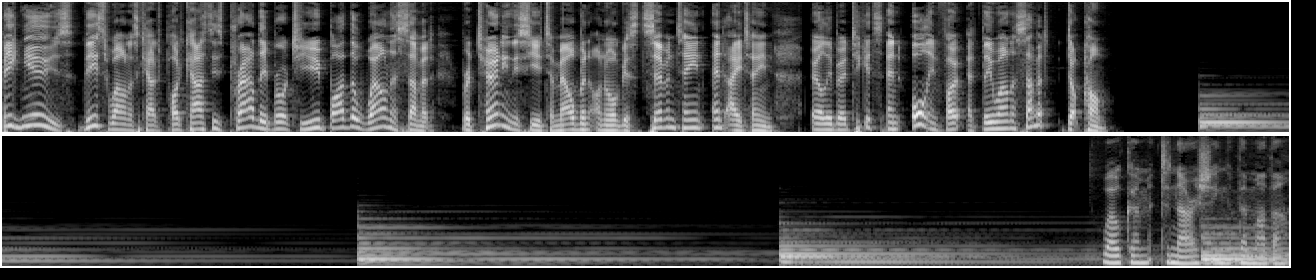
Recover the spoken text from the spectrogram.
Big news! This Wellness Couch podcast is proudly brought to you by the Wellness Summit, returning this year to Melbourne on August 17 and 18. Early bird tickets and all info at thewellnesssummit.com. Welcome to Nourishing the Mother,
